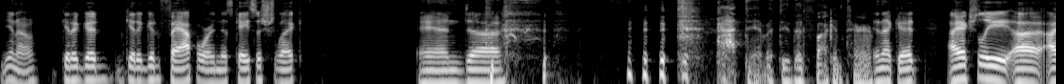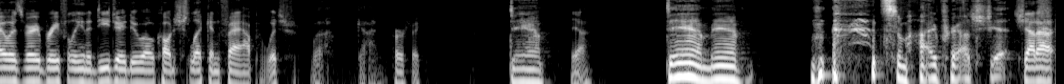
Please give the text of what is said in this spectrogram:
You know, get a good get a good fap, or in this case, a schlick, and uh, God damn it, dude, that fucking term. isn't that good? I actually uh, I was very briefly in a DJ duo called Schlick and Fap, which well, God, perfect. Damn, Yeah. damn, man. Some highbrow shit. Shout out,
